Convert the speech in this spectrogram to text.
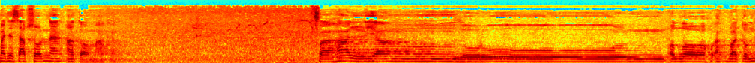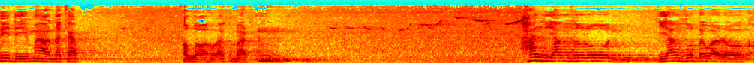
มันจะสับสนนะ เอาต่อมาครับ ฟาฮัลยังซูรุนอัลลอฮฺอักบารตรงนี้ดีมากนะครับอัลลอฮฺอักบารฮัลยังซูรุนยังพูดแปลว่ารอค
